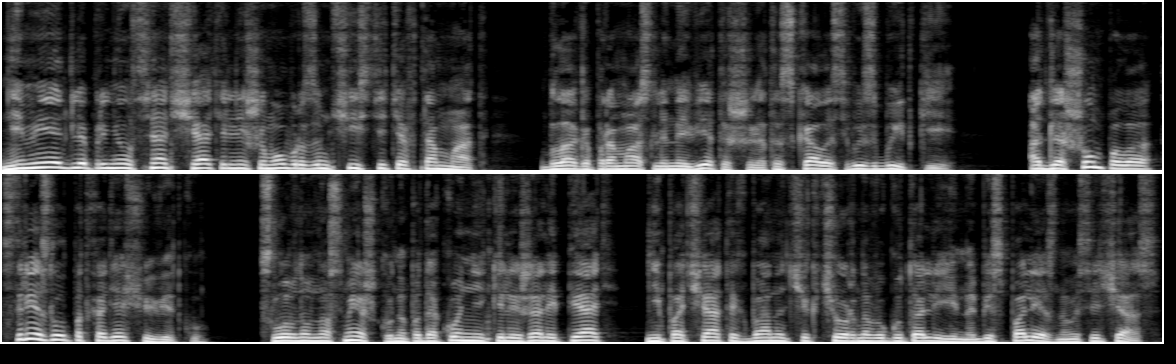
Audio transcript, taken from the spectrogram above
Немедля принялся тщательнейшим образом чистить автомат, благо промасленной ветоши отыскалось в избытке, а для шомпола срезал подходящую ветку. Словно в насмешку на подоконнике лежали пять непочатых баночек черного гуталина, бесполезного сейчас,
